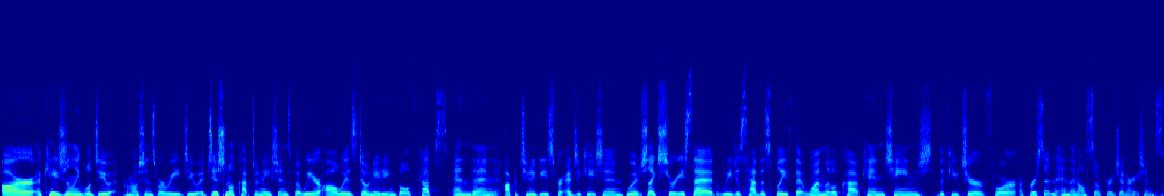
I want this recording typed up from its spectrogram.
are occasionally we'll do promotions where we do additional cup donations, but we are always donating both cups and then opportunities for education, which, like Cherie said, we just have this belief that one little cup can change the future for a person and then also for generations.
